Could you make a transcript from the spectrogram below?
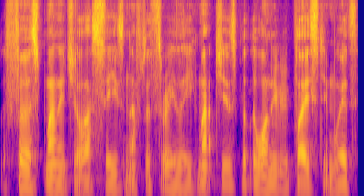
the first manager last season after three league matches, but the one he replaced him with,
